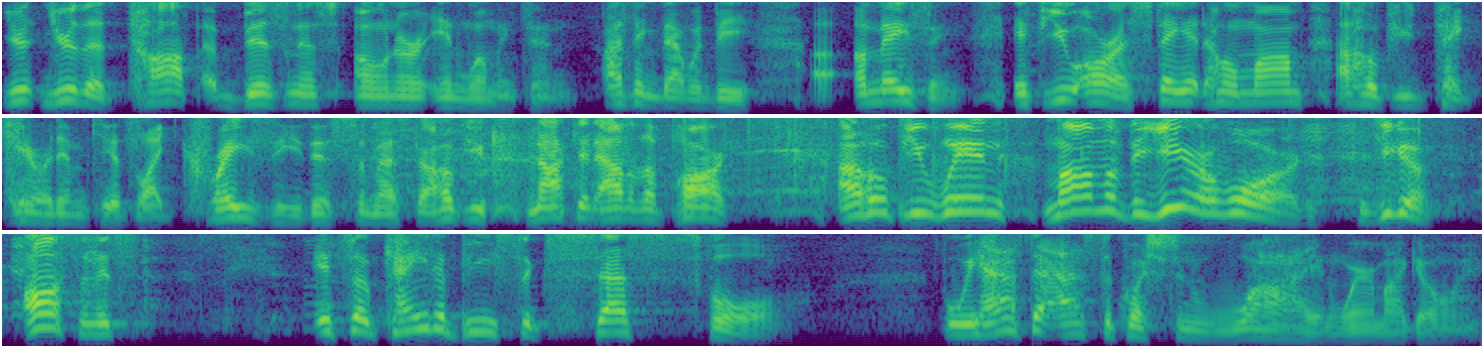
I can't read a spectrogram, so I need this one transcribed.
you're, you're the top business owner in wilmington. I think that would be uh, amazing. If you are a stay-at-home mom i hope you take care of them kids like crazy this semester. I hope you knock it out of the park. I hope you win mom of the year award because you go awesome it's it's okay to be successful but we have to ask the question why and where am I going?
